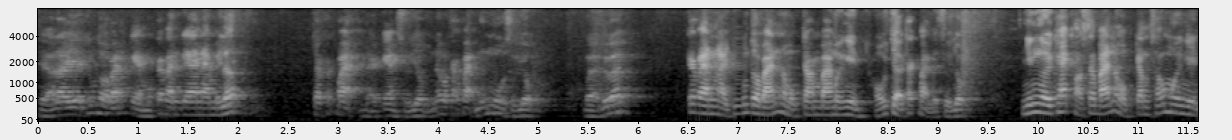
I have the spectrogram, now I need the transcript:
Thì ở đây chúng tôi bán kèm một cái van ga Namilus cho các bạn để kèm sử dụng nếu mà các bạn muốn mua sử dụng. Về với cái van này chúng tôi bán là 130.000 hỗ trợ các bạn để sử dụng. Những người khác họ sẽ bán là 160.000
